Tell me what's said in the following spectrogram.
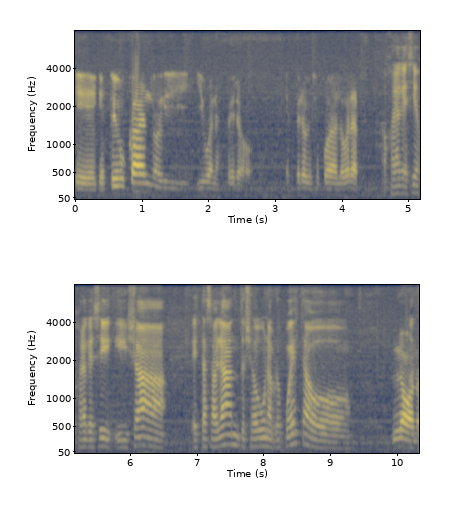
que, que estoy buscando y, y bueno, espero, espero que se pueda lograr. Ojalá que sí, ojalá que sí. ¿Y ya estás hablando? ¿Te llegó alguna propuesta o...? No, no,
